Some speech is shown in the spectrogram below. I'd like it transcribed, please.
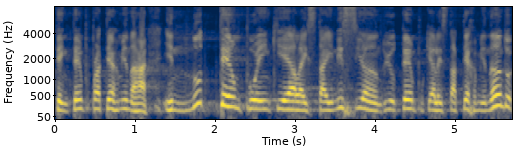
tem tempo para terminar. E no tempo em que ela está iniciando e o tempo que ela está terminando,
